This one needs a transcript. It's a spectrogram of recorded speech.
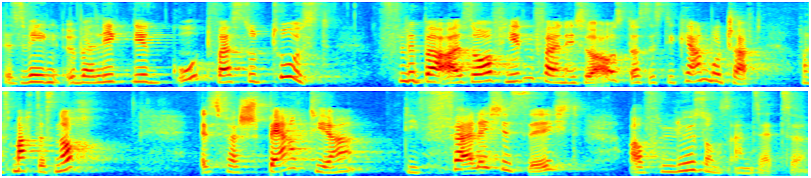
Deswegen überleg dir gut, was du tust. Flippe also auf jeden Fall nicht so aus. Das ist die Kernbotschaft. Was macht es noch? Es versperrt dir die völlige Sicht auf Lösungsansätze.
